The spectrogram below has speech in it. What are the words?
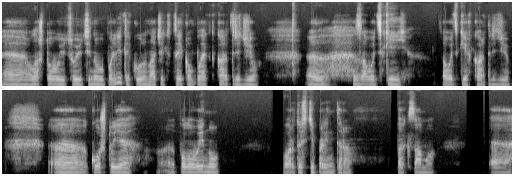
е, влаштовують свою цінову політику. Значить, цей комплект картриджів е, заводський, заводських картриджів е, коштує е, половину вартості принтера. Так само. Е,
